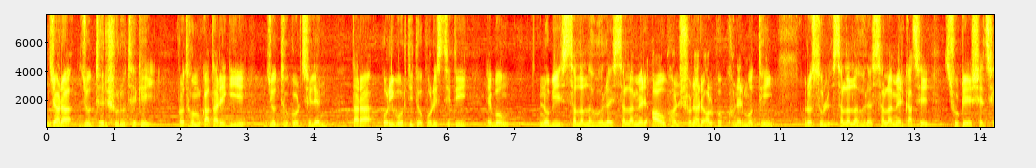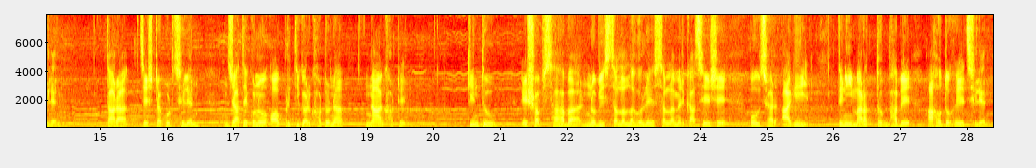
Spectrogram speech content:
যারা যুদ্ধের শুরু থেকেই প্রথম কাতারে গিয়ে যুদ্ধ করছিলেন, তারা পরিবর্তিত পরিস্থিতি এবং নবী সাল্লাহু আলাইসাল্লামের আহ্বান শোনার অল্পক্ষণের মধ্যেই রসুল সাল্লাহু আলাইসাল্লামের কাছে ছুটে এসেছিলেন। তারা চেষ্টা করছিলেন যাতে কোনো অপ্রীতিকর ঘটনা না ঘটে। কিন্তু এসব সাহাবা নবী সাল্লাহ সাল্লামের কাছে এসে পৌঁছার আগেই তিনি মারাত্মকভাবে আহত হয়েছিলেন।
